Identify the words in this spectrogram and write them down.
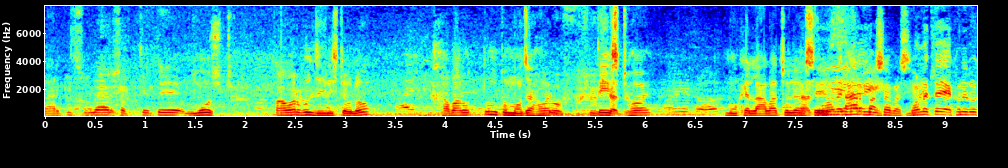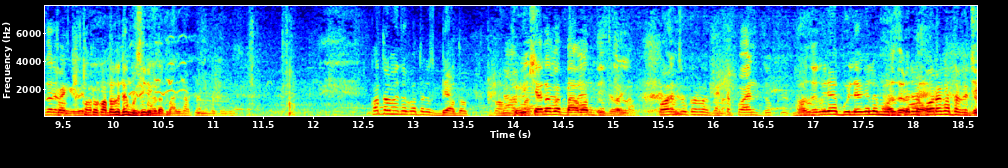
লার্কি চুলার সবচেয়ে মোস্ট পাওয়ারফুল জিনিসটা হলো খাবার অত্যন্ত মজা হয় টেস্ট হয় মুখে লালা চলে আসে তার পাশাপাশি। মনে চাই এখনই রোজা ভেঙে তোর কথা কথা বুঝিনি কথা কথা কথা বেয়াদব তুমি কেন আবার দিতে পয়েন্ট যোগ করার না পয়েন্ট মুরব্বীরা ভুলে গেলে মুরব্বীরা পরে কথা জি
